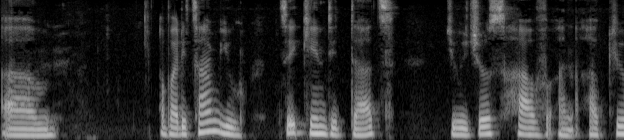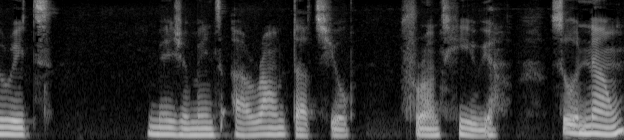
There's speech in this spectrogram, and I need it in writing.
um by the time you take in the dart you just have an accurate measurement around that your front area. So now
